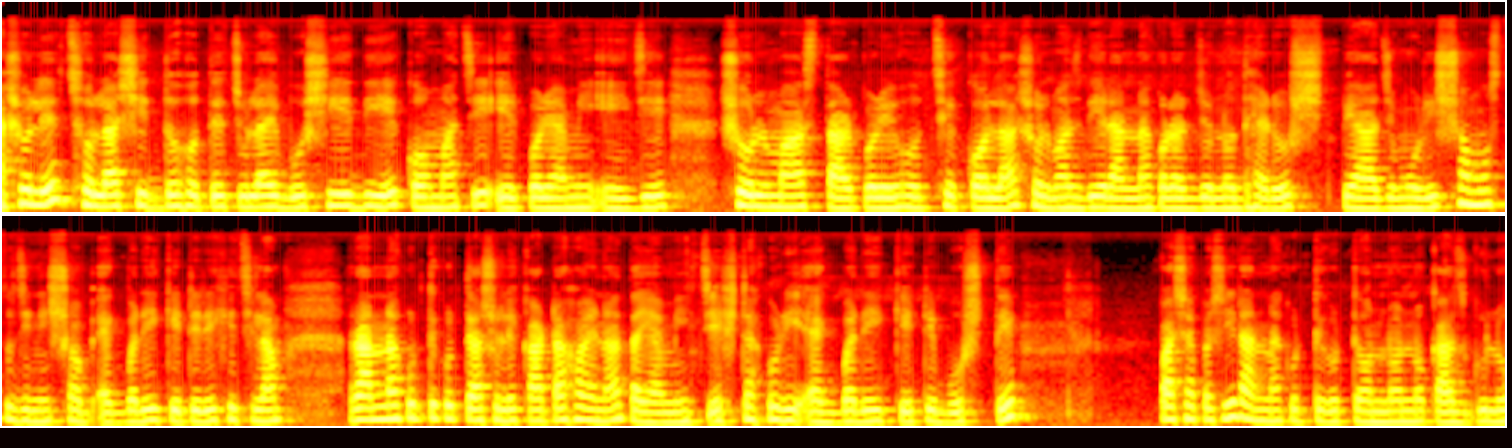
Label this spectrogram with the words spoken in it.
আসলে ছোলা সিদ্ধ হতে চুলায় বসিয়ে দিয়ে কম আছে, এরপরে আমি এই যে শোল মাছ, তারপরে হচ্ছে কলা, শোল মাছ দিয়ে রান্না করার জন্য ঢেঁড়স, পেঁয়াজ, মরিচ, সমস্ত জিনিস সব একবারেই কেটে রেখেছিলাম। রান্না করতে করতে আসলে কাটা হয় না, তাই আমি চেষ্টা করি একবারেই কেটে বসতে। পাশাপাশি রান্না করতে করতে অন্য অন্য কাজগুলো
